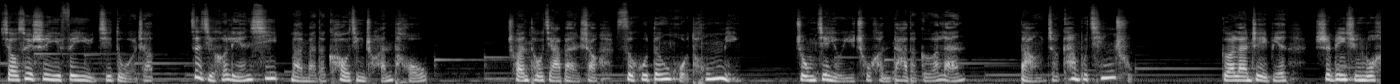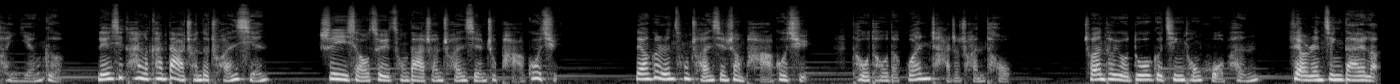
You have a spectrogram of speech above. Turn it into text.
小翠示意飞羽机躲着，自己和莲希慢慢地靠近船头。船头甲板上似乎灯火通明，中间有一处很大的隔栏，挡着看不清楚。隔栏这边士兵巡逻很严格。莲希看了看大船的船舷。示意小翠从大船船舷处爬过去，两个人从船舷上爬过去，偷偷地观察着船头。船头有多个青铜火盆，两人惊呆了。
